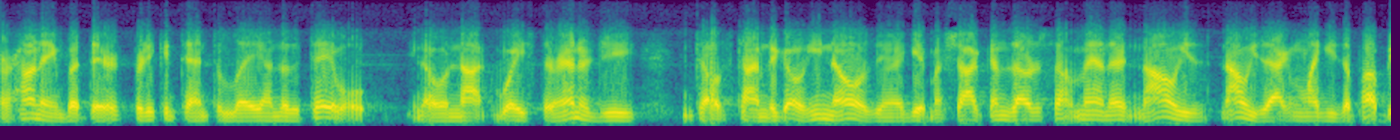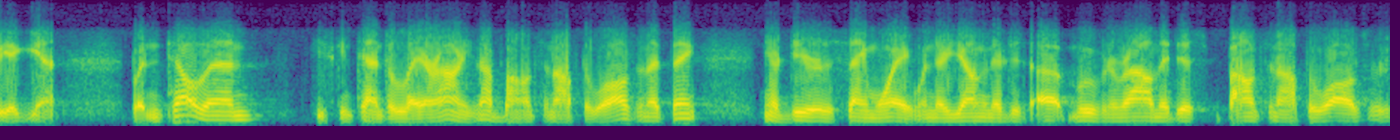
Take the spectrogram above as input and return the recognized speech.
or hunting. But they're pretty content to lay under the table, you know, not waste their energy until it's time to go. He knows, you know, I get my shotguns out or something, man. Now he's now he's acting like he's a puppy again. But until then, he's content to lay around. He's not bouncing off the walls. And I think, you know, deer are the same way. When they're young, they're just up, moving around. They're just bouncing off the walls. For,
